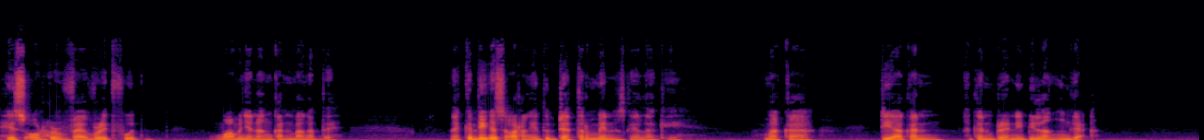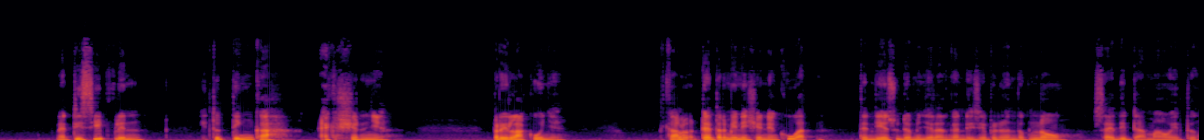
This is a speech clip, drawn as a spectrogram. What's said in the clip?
his or her favorite food wah menyenangkan banget deh nah ketika seorang itu determine sekali lagi maka dia akan akan berani bilang enggak nah disiplin itu tingkah actionnya perilakunya. Kalau determination yang kuat, dan dia sudah menjalankan disiplin untuk no, saya tidak mau itu.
